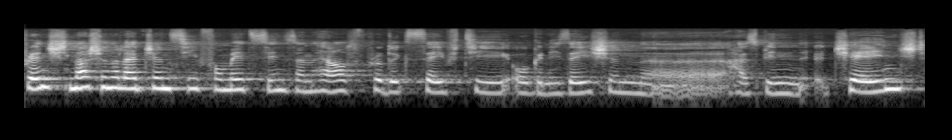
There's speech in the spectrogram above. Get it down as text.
French National Agency for Medicines and Health Product Safety organization has been changed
